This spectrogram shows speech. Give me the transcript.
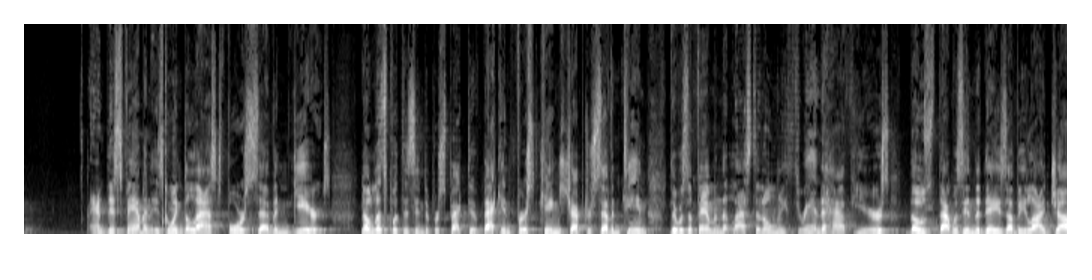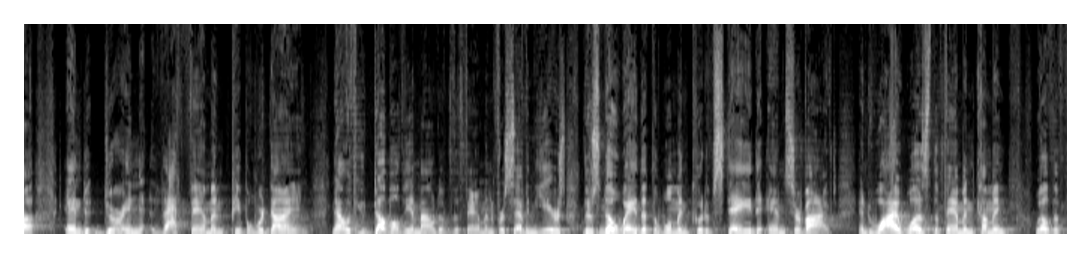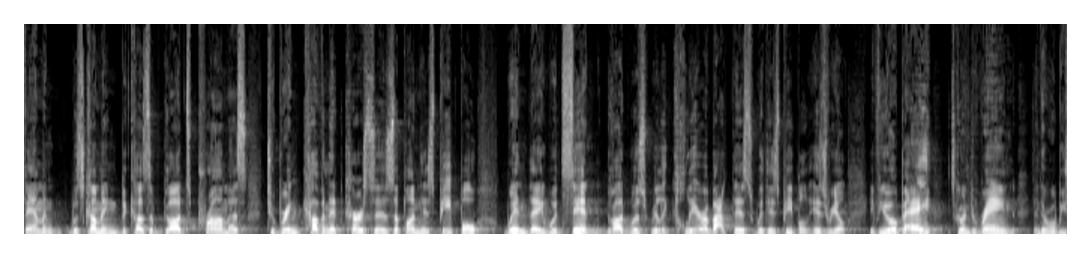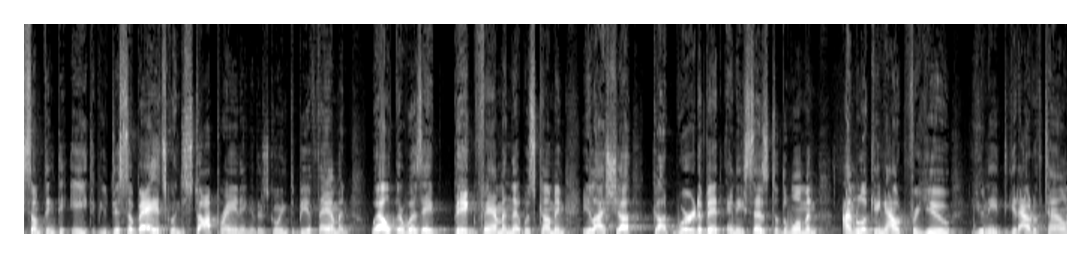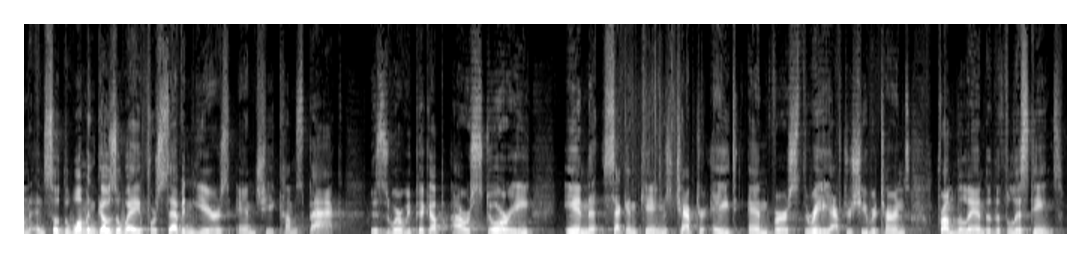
and this famine is going to last for seven years. Now let's put this into perspective. Back in 1 Kings chapter 17, there was a famine that lasted only three and a half years. Those that was in the days of Elijah. And during that famine, people were dying. Now, if you double the amount of the famine for seven years, there's no way that the woman could have stayed and survived. And why was the famine coming? Well, the famine was coming because of God's promise to bring covenant curses upon his people when they would sin. God was really clear about this with his people Israel. If you obey, it's going to rain and there will be something to eat. If you disobey, it's going to stop raining and there's going to be a famine. Well, there was a big famine that was coming. Elisha got word of it and he says to the woman, I'm looking out for you. You need to get out of town. And so the woman goes away for seven years and she comes back. This is where we pick up our story in 2 Kings chapter 8 and verse 3 after she returns from the land of the Philistines.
